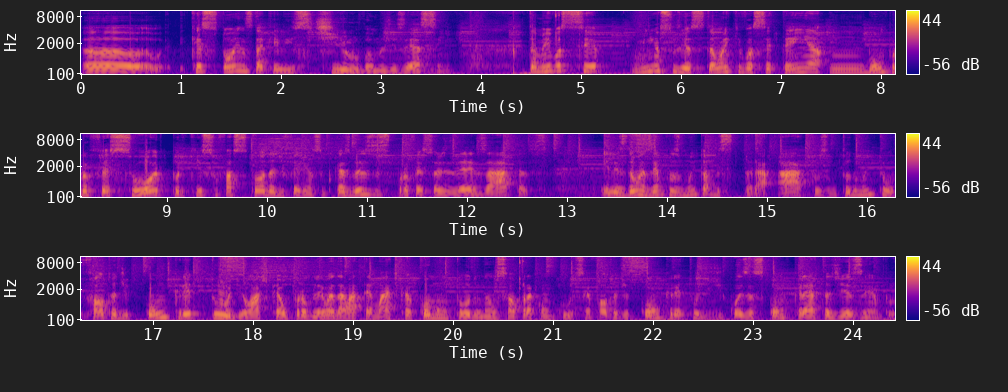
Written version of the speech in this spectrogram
uh, questões daquele estilo, vamos dizer assim. Também você, minha sugestão é que você tenha um bom professor, porque isso faz toda a diferença. Porque às vezes os professores de exatas eles dão exemplos muito abstratos, tudo muito falta de concretude. Eu acho que é o problema da matemática como um todo, não só para concurso, é falta de concretude, de coisas concretas de exemplo.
